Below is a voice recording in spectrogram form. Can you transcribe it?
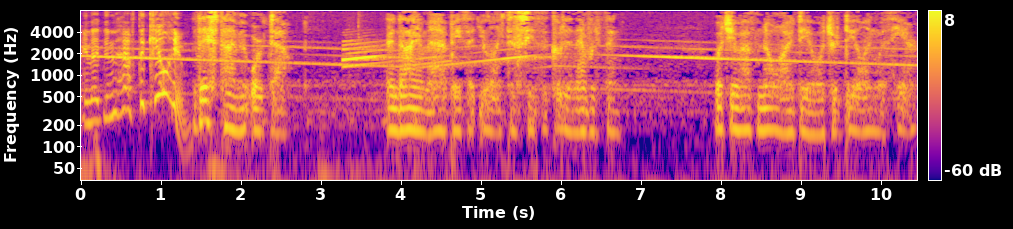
and I didn't have to kill him. This time it worked out. And I am happy that you like to see the good in everything. But you have no idea what you're dealing with here.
